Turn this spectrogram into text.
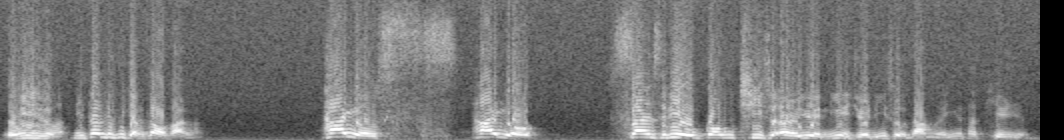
我跟你说？你这样就不讲造反了。他有。他有三十六宫七十二院，你也觉得理所当然，因为他天人嘛，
